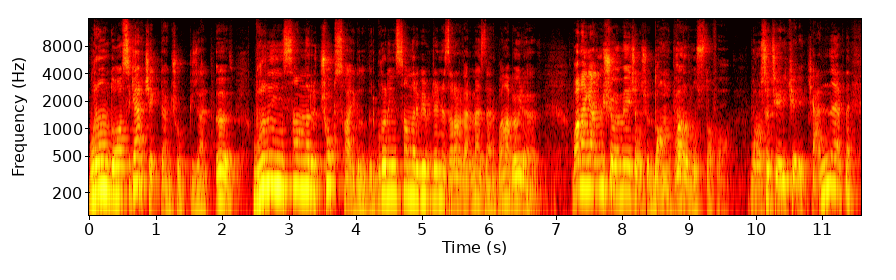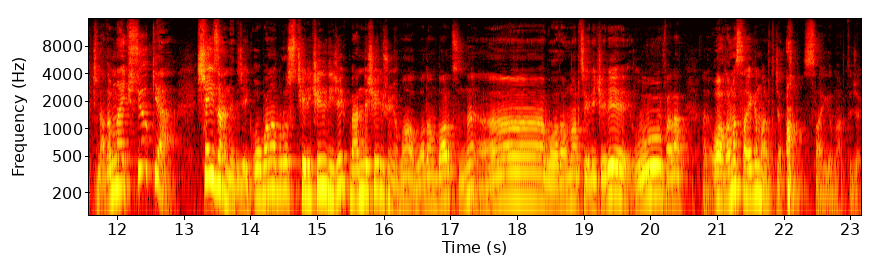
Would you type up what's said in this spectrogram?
Buranın doğası gerçekten çok güzel. Öv. Buranın insanları çok saygılıdır. Buranın insanları birbirlerine zarar vermezler. Bana böyle öv. Bana gelmiş övmeye çalışıyor. Damper Mustafa. Burası tehlikeli. Kendi. Şimdi adamın IQ'su yok ya. Şey zannedecek. O bana burası tehlikeli diyecek. Ben de şey düşünüyorum. Ha bu adam Bartın'da. Aa bu adamlar tehlikeli. Oo falan. Hani o adama saygım artacak. Ah saygım artacak.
